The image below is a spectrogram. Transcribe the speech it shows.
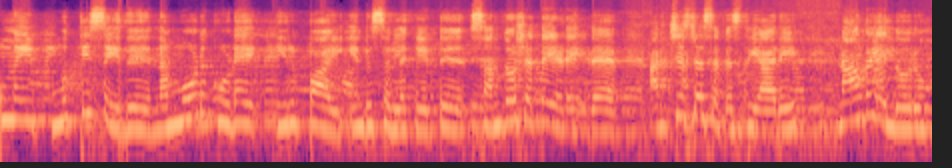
உம்மை முத்தி செய்து நம்மோடு கூட இருப்பாய் என்று சொல்ல கேட்டு சந்தோஷத்தை அடைந்த அர்ச்சிஸ்ட செபஸ்தியாரே நாங்கள் எல்லோரும்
